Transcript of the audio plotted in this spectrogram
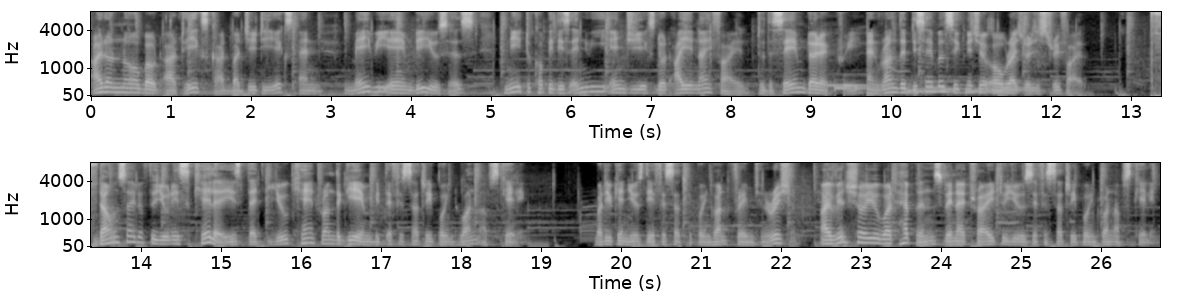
I don't know about RTX card but GTX and maybe AMD users need to copy this nvngx.ini file to the same directory and run the disable signature override registry file. Downside of the Uniscaler is that you can't run the game with FSR 3.1 upscaling, but you can use the FSR 3.1 frame generation. I will show you what happens when I try to use FSR 3.1 upscaling.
